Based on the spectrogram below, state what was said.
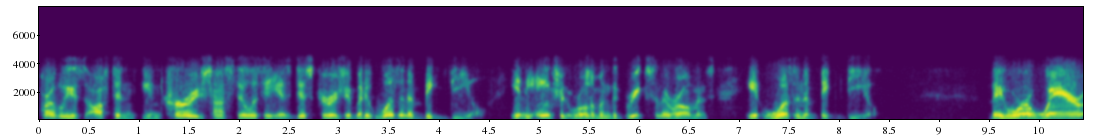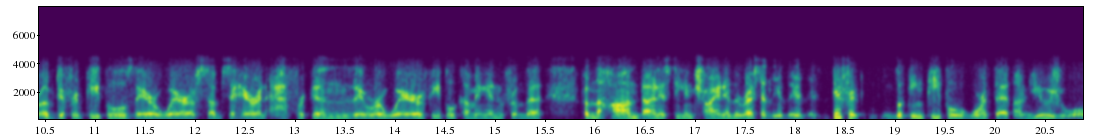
probably is often encouraged hostility, is discouraged it, but it wasn't a big deal in the ancient world among the Greeks and the Romans. It wasn't a big deal. They were aware of different peoples. They were aware of sub-Saharan Africans. They were aware of people coming in from the from the Han Dynasty in China and the rest. Of the, different looking people weren't that unusual.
